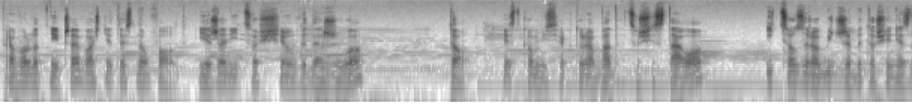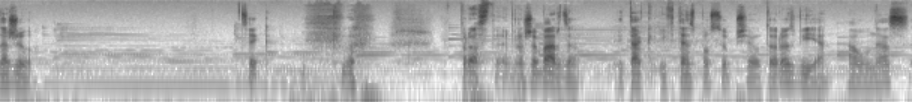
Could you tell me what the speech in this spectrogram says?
prawo lotnicze właśnie to jest no fault. Jeżeli coś się wydarzyło, to jest komisja, która bada, co się stało i co zrobić, żeby to się nie zdarzyło. Cyk, Proste. proszę bardzo. I tak i w ten sposób się to rozwija. A u nas,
